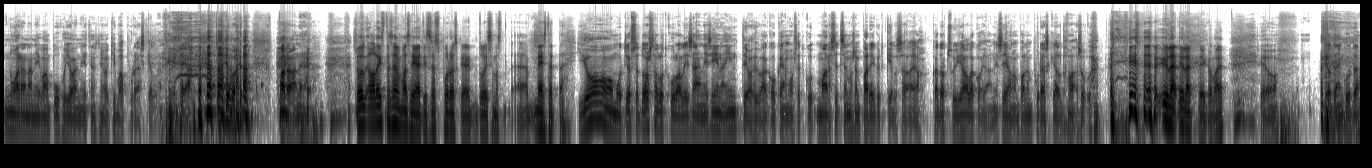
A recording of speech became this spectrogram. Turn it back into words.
nuorena niin vaan puhujoin niitä, niin oli kiva pureskella niitä ja toivon, että paranee. Oliko ne semmoisia, että jos pureskelit, niin tuli semmoista äh, nestettä? Joo, mutta jos sä tuosta haluat kuulla lisää, niin siinä intti on hyvä kokemus, että kun marssit semmoisen parikymmentä kilsaa ja katot sun jalkoja, niin siellä on paljon pureskeltavaa sulle. Ylät, yllättiinkö vai? Joo, joten kuten.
